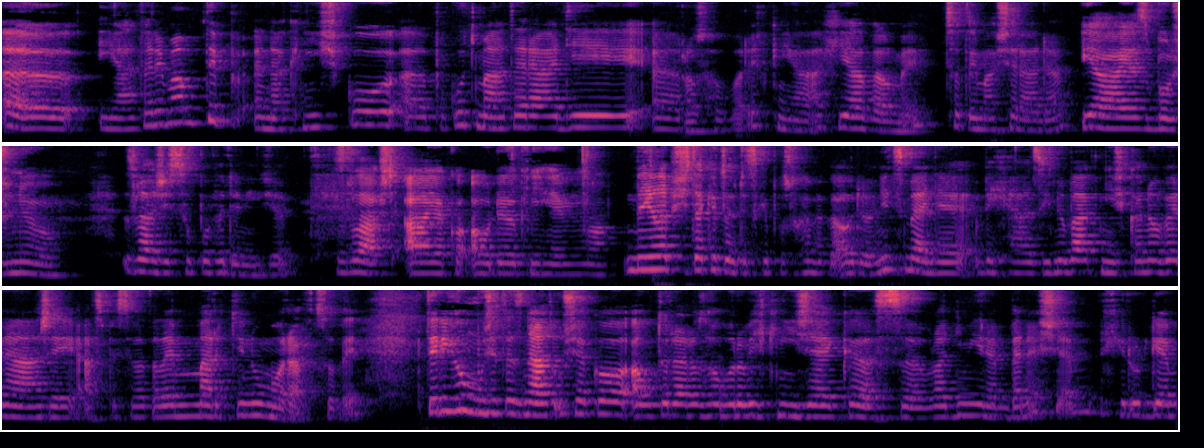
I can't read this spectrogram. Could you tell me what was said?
Eh, já tady mám tip na knížku. Eh, pokud máte rádi eh, rozhovory v knihách, já velmi. Co ty máš ráda? Já je zbožňuju. Zvlášť, že jsou povedený, že? Zvlášť a jako audioknihy. No. Nejlepší taky to vždycky poslouchám jako audio. Nicméně vychází nová knížka novináři a spisovateli Martinu Moravcovi, kterýho můžete znát už jako autora rozhovorových knížek s Vladimírem Benešem, chirurgem,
